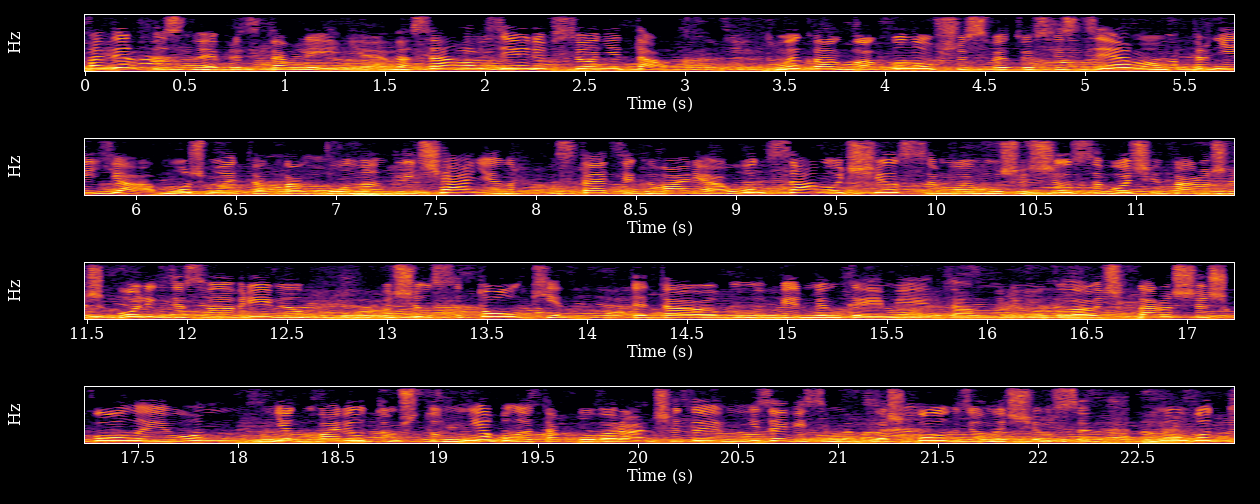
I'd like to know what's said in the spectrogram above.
поверхностное представление. На самом деле все не так. Мы как бы окунувшись в эту систему, вернее я, муж мой это как бы он англичанин, кстати говоря, он сам учился, мой муж учился в очень хорошей школе, где в свое время учился Толкин. Это в Бирмингеме, там у него была очень хорошая школа, и он мне говорил о том, что не было такого раньше. Это независимая была школа, где он учился. Ну вот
